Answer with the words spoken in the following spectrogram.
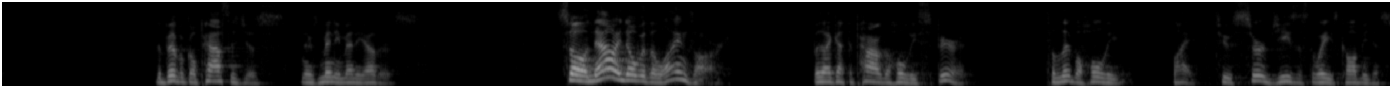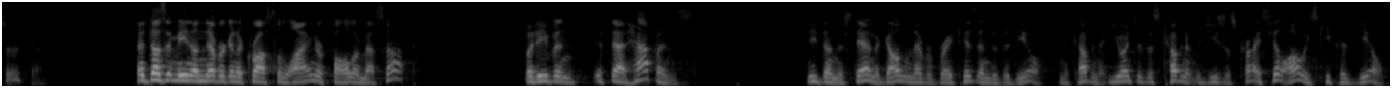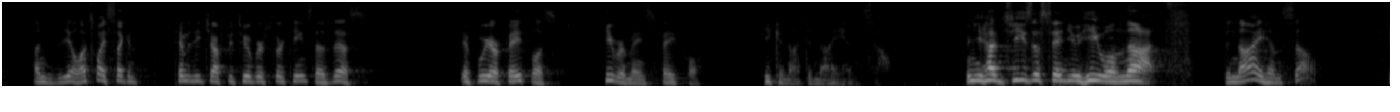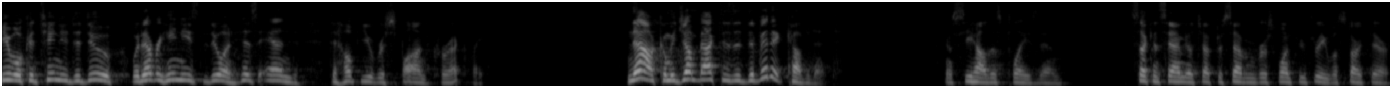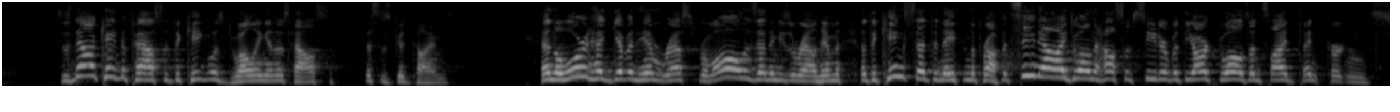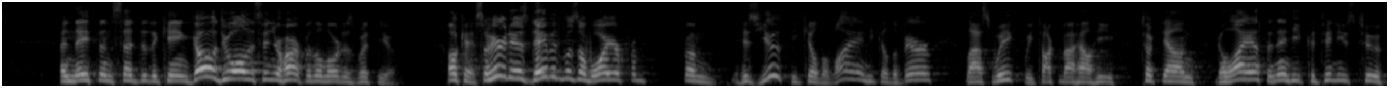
the biblical passages. there's many, many others. So now I know where the lines are, but I got the power of the Holy Spirit to live a holy life, to serve Jesus the way He's called me to serve Him. It doesn't mean I'm never going to cross the line or fall or mess up. But even if that happens, you need to understand that God will never break His end of the deal in the covenant. You enter this covenant with Jesus Christ, He'll always keep His deal under the deal. That's why 2 Timothy chapter 2, verse 13 says this If we are faithless, He remains faithful. He cannot deny Himself. When you have Jesus in you, He will not deny Himself. He will continue to do whatever he needs to do on his end to help you respond correctly. Now, can we jump back to the Davidic covenant? We're going to see how this plays in. 2 Samuel chapter 7, verse 1 through 3. We'll start there. It says, Now it came to pass that the king was dwelling in his house. This is good times. And the Lord had given him rest from all his enemies around him. That the king said to Nathan the prophet, See now, I dwell in the house of cedar, but the ark dwells inside tent curtains. And Nathan said to the king, Go, do all this in your heart, for the Lord is with you. Okay, so here it is. David was a warrior from, from his youth. He killed a lion, he killed a bear. Last week, we talked about how he took down Goliath, and then he continues to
